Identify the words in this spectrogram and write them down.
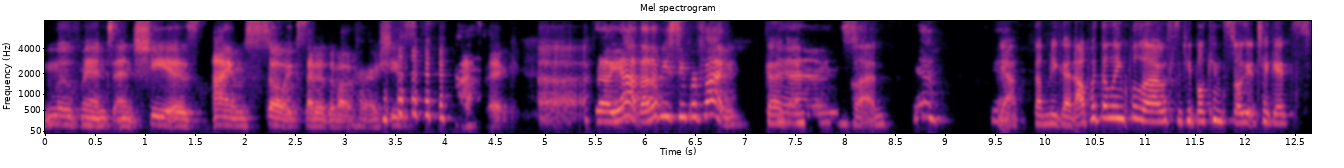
movement. And she is, I'm so excited about her. She's fantastic. Uh, So, yeah, that'll be super fun. good. I'm glad. yeah, Yeah. that'll be good. I'll put the link below so people can still get tickets.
